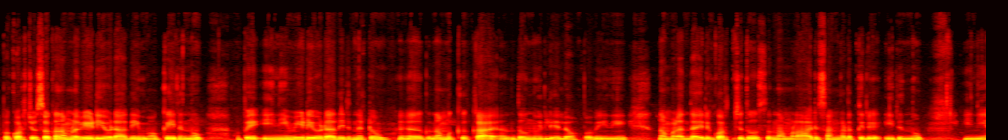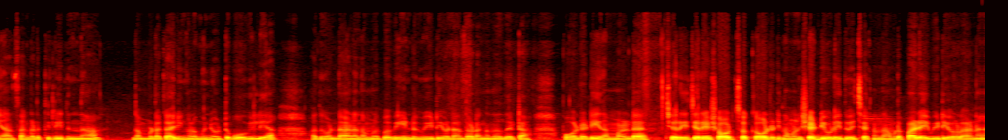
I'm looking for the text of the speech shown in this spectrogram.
അപ്പോൾ കുറച്ച് ദിവസമൊക്കെ നമ്മൾ വീഡിയോ ഇടാതെയും ഒക്കെ ഇരുന്നു. അപ്പോൾ ഇനിയും വീഡിയോ ഇടാതെ ഇരുന്നിട്ടും നമുക്ക് ഇതൊന്നും ഇല്ലല്ലോ. അപ്പം ഇനി നമ്മളെന്തായാലും കുറച്ച് ദിവസം നമ്മൾ ആ ഒരു സങ്കടത്തിൽ ഇരുന്നു. ഇനി ആ സങ്കടത്തിൽ ഇരുന്നാൽ നമ്മുടെ കാര്യങ്ങൾ മുന്നോട്ട് പോവില്ല. അതുകൊണ്ടാണ് നമ്മളിപ്പോൾ വീണ്ടും വീഡിയോ ഇടാൻ തുടങ്ങുന്നത് കേട്ടോ അപ്പോൾ ഓൾറെഡി നമ്മളുടെ ചെറിയ ചെറിയ ഷോർട്സൊക്കെ ഓൾറെഡി നമ്മൾ ഷെഡ്യൂൾ ചെയ്ത് വെച്ചേക്കുന്നത് നമ്മുടെ പഴയ വീഡിയോകളാണ്.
